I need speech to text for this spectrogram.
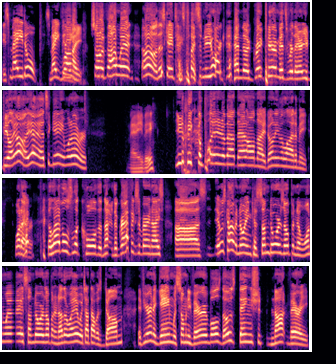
It's made up. It's made believe. Right. So if I went, oh, this game takes place in New York, and the Great Pyramids were there, you'd be like, oh yeah, it's a game, whatever. Maybe. You'd be complaining about that all night. Don't even lie to me. Whatever. the levels look cool. The the graphics are very nice. Uh, it was kind of annoying because some doors open in one way, some doors open another way, which I thought was dumb. If you're in a game with so many variables, those things should not vary.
